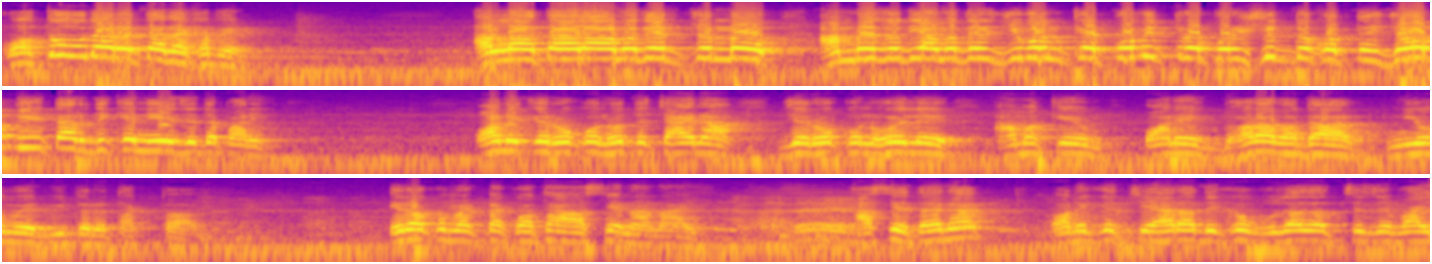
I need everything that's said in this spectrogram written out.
কত উদারতা দেখাবেন। আল্লাহ তাআলা আমাদের জন্য, আমরা যদি আমাদের জীবনকে পবিত্র, পরিশুদ্ধ করতে জবাবদিহিতার দিকে নিয়ে যেতে পারি অনেকে রোকন হতে চায় না যে রোকন হইলে আমাকে অনেক ধরা বাঁধার নিয়মের ভিতরে থাকতে হবে। এরকম একটা কথা আছে না নাই? আছে তাই না? অনেকের চেহারা দেখেও বোঝা যাচ্ছে যে ভাই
